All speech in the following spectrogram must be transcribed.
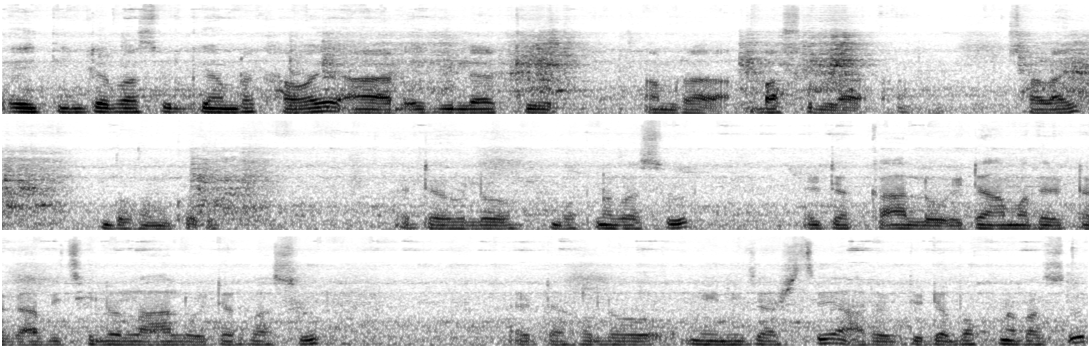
এই তিনটে বাছুরকে আমরা খাওয়াই আর এগুলাকে আমরা বাছুরলা ছাড়াই দহন করি। এটা হলো বকনা বাছুর এটা কালো এটা আমাদের একটা গাবি ছিল লাল ওইটার বাছুর এটা হলো মিনি জার্সি আর ওই দুইটা বকনা বাছুর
